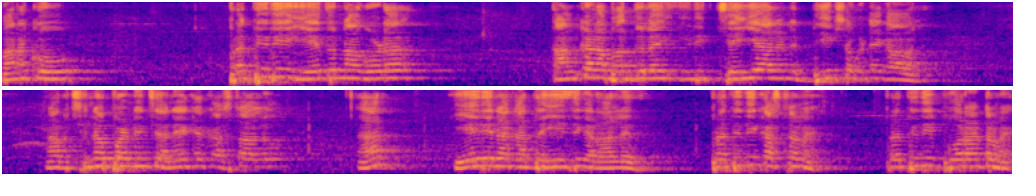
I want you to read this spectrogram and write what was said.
మనకు ప్రతిదీ ఏదున్నా కూడా కంకణ బద్దులై ఇది చెయ్యాలనే దీక్ష ఒకటే కావాలి. నాకు చిన్నప్పటి నుంచి అనేక కష్టాలు ఏది నాకు అంత ఈజీగా రాలేదు. ప్రతిదీ కష్టమే ప్రతిదీ పోరాటమే.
